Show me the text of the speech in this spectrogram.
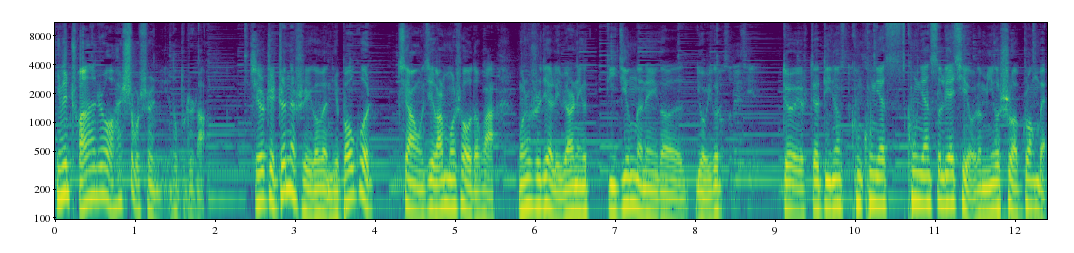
因为传来之后还是不是你都不知道。其实这真的是一个问题，包括。像我记得玩魔兽的话，魔兽世界里边那个地精的那个有一个，对，这地精空空间空间撕裂器有这么一个设装备，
